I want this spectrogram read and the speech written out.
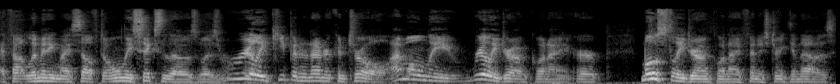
I thought limiting myself to only six of those was really keeping it under control. I'm only really drunk when I, or mostly drunk when I finished drinking those.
